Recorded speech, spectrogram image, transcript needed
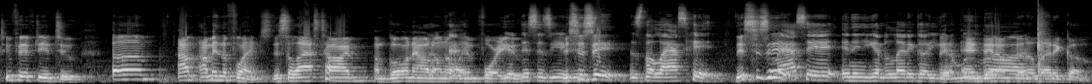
250 and two. Um, I'm, I'm in the flames. This is the last time I'm going out on a limb for you. Yeah, this is you. This is it. This is the last hit. This is it. Last hit, and then you're gonna let it go. You're gonna move and then on. I'm gonna let it go.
